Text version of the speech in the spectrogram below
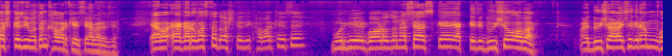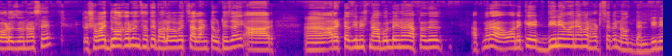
দশ কেজি মতন খাবার খেয়েছে অ্যাভারেজে এগারো বস্তা দশ কেজি খাবার খেয়েছে। মুরগির গড় ওজন আছে আজকে এক কেজি দুইশো ওভার মানে দুইশো আড়াইশো গ্রাম গড় ওজন আছে। তো সবাই দোয়া করবেন যাতে ভালোভাবে চালানটা উঠে যায়। আর আরেকটা জিনিস না বললেই নয়, আপনাদের আপনারা অনেকে দিনে মানে আমার হোয়াটসঅ্যাপে নক দেন। দিনে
